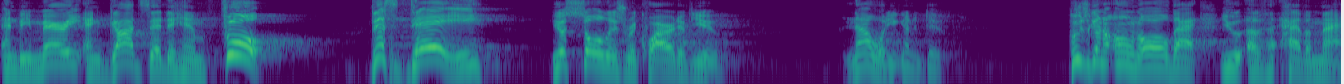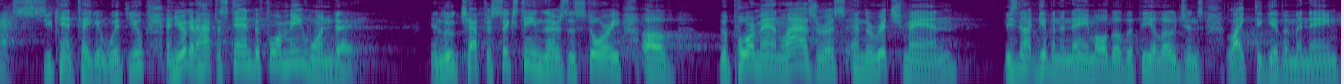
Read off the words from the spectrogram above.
and be merry. And God said to him, Fool, this day your soul is required of you. Now what are you going to do? Who's going to own all that you have amassed? You can't take it with you, and you're going to have to stand before me one day. In Luke chapter 16, there's the story of the poor man Lazarus and the rich man. He's not given a name, although the theologians like to give him a name.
